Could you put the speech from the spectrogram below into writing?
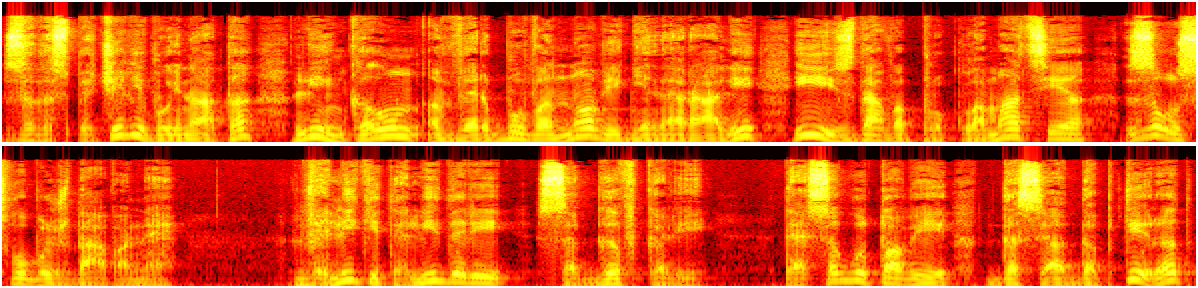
За да спечели войната, Линкълн вербува нови генерали и издава прокламация за освобождаване. Великите лидери са гъвкави – те са готови да се адаптират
